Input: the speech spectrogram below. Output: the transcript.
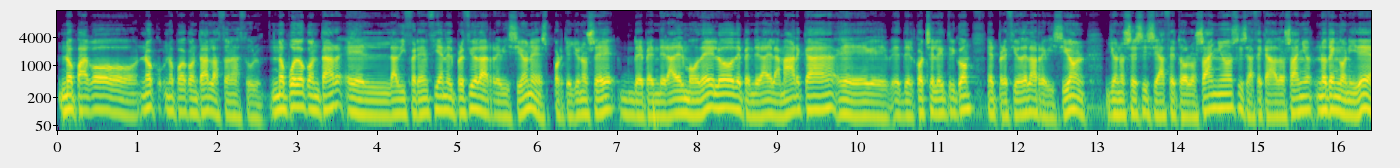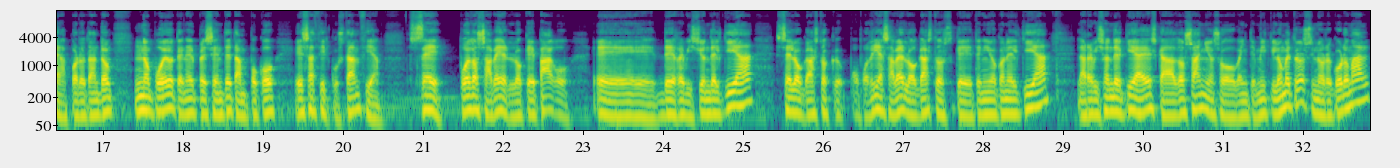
no pago, no, no, puedo contar la zona azul. No puedo contar la diferencia en el precio de las revisiones, porque yo no sé, dependerá del modelo, dependerá de la marca, eh, del coche eléctrico, el precio de la revisión. Yo no sé si se hace todos los años, si se hace cada dos años, no tengo ni idea. Por lo tanto, no puedo tener presente tampoco esa circunstancia. Sé, puedo saber lo que pago eh, de revisión del Kia, sé los gastos, o podría saber los gastos que he tenido con el Kia. La revisión del Kia es cada dos años o 20.000 kilómetros, si no recuerdo mal.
